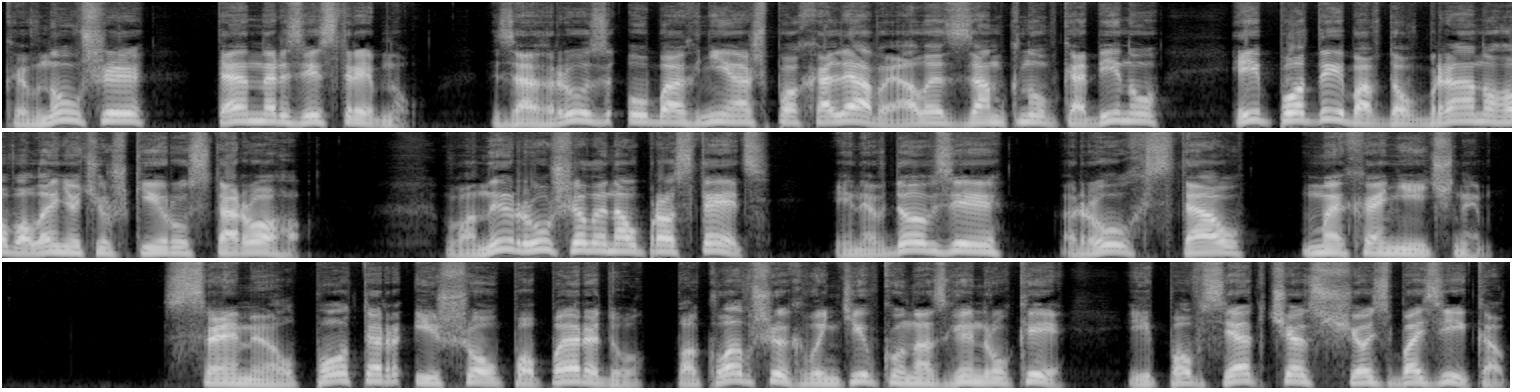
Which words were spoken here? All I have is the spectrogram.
Кивнувши, теннер зістрибнув. Загруз у багні аж по халяви, але замкнув кабіну і подибав до вбраного воленячу шкіру старого. Вони рушили навпростець, і невдовзі рух став механічним. Семюел Поттер ішов попереду, поклавши гвинтівку на згин руки, і повсякчас щось базікав.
